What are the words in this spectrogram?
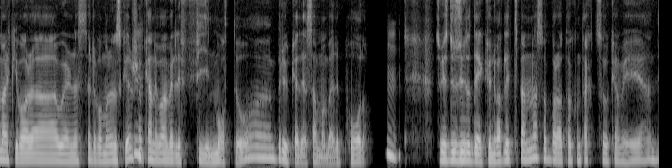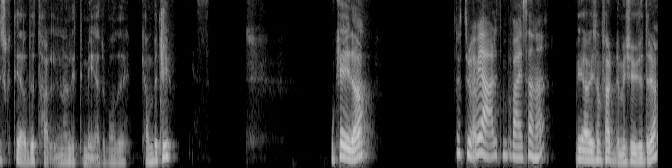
merkevare-awareness eller hva man ønsker, så Mm. kan det være en veldig fin måte å bruke det samarbeidet på. Da. Mm. Så hvis du syns det kunne vært litt spennende, så bare ta kontakt, så kan vi eh, diskutere detaljene litt mer, hva det kan bety. Ok, da. Da tror jeg vi er litt på veis ende. Vi er liksom ferdig med 2023,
